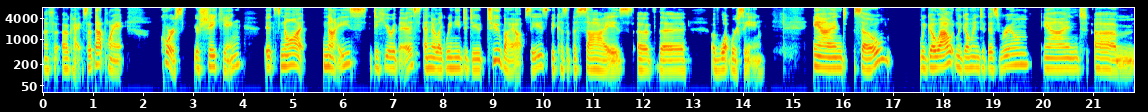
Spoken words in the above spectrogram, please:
I said, okay. So at that point, of course, you're shaking. It's not nice to hear this. And they're like, we need to do two biopsies because of the size of the of what we're seeing. And so we go out and we go into this room and um,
